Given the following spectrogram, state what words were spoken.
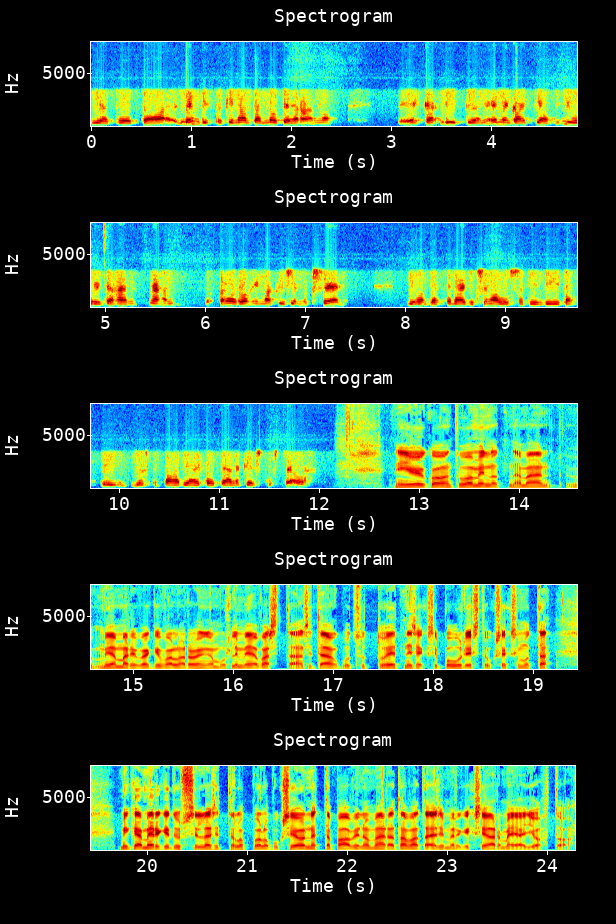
ja tuota, lehdistökin on tämän noterannut ehkä liittyen ennen kaikkea juuri tähän, tähän rohinga-kysymykseen, johon tässä lähetyksen alussakin viitattiin, josta Paavi aikoo täällä keskustella. Niin YK on tuominnut nämä Myanmarin väkivallan rohingya-muslimeja vastaan. Sitä on kutsuttu etniseksi puhdistukseksi, mutta mikä merkitys sillä sitten loppujen lopuksi on, että Paavin on määrä tavata esimerkiksi armeijan johtoa?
